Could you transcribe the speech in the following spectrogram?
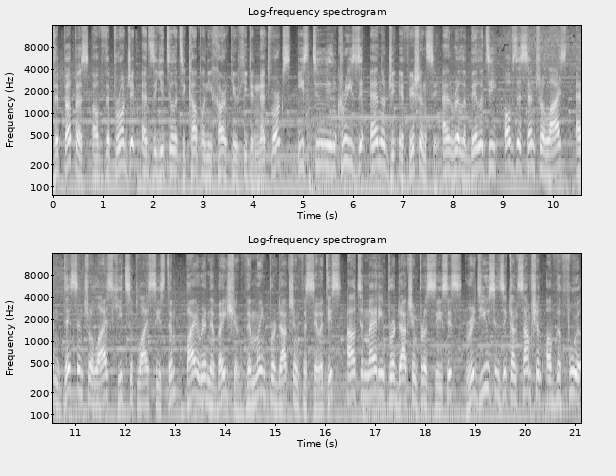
The purpose of the project at the utility company Kharkiv Heating Networks is to increase the energy efficiency and reliability of the centralized and decentralized heat supply system by renovation. The main production facilities, automating production processes, reducing the consumption of the fuel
